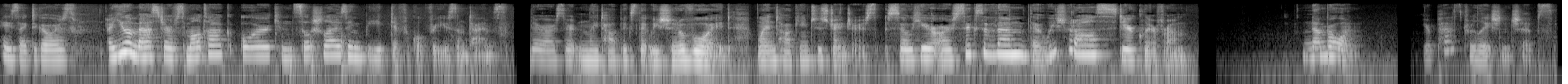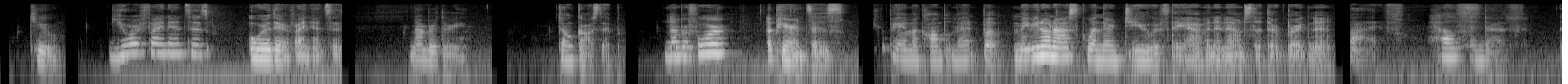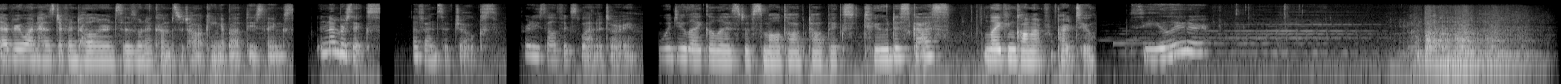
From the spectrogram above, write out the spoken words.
Hey, Psych2Goers. Are you a master of small talk, or can socializing be difficult for you sometimes? There are certainly topics that we should avoid when talking to strangers, so here are six of them that we should all steer clear from. Number one, your past relationships. Two, your finances or their finances. Number three, don't gossip. Number four, appearances. You could pay them a compliment, but maybe don't ask when they're due if they haven't announced that they're pregnant. Five, health and death. Everyone has different tolerances when it comes to talking about these things. And number six, offensive jokes. Pretty self explanatory. Would you like a list of small talk topics to discuss? Like and comment for part two. See you later.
